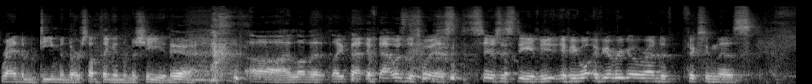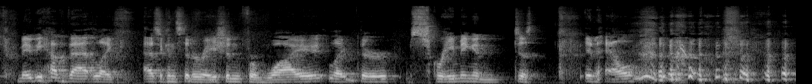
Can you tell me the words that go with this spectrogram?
random demon or something in the machine. Yeah. Oh, I love it. Like that. If that was the twist, seriously, Steve, if you if you ever go around to fixing this, maybe have that like as a consideration for why like they're screaming and just in hell.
